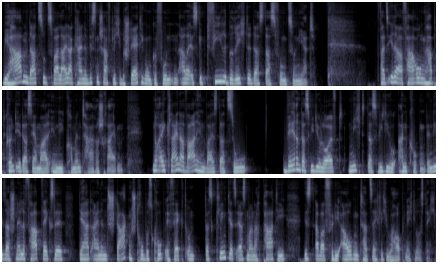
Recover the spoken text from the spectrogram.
Wir haben dazu zwar leider keine wissenschaftliche Bestätigung gefunden, aber es gibt viele Berichte, dass das funktioniert. Falls ihr da Erfahrungen habt, könnt ihr das ja mal in die Kommentare schreiben. Noch ein kleiner Warnhinweis dazu. Während das Video läuft, nicht das Video angucken, denn dieser schnelle Farbwechsel, der hat einen starken Stroboskopeffekt und das klingt jetzt erstmal nach Party, ist aber für die Augen tatsächlich überhaupt nicht lustig.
